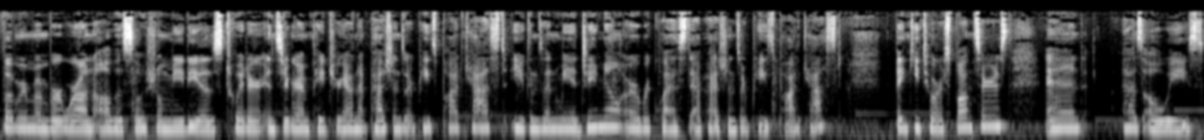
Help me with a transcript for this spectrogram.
but remember, we're on all the social medias Twitter, Instagram, Patreon at Passions or Peace Podcast. You can send me a Gmail or a request at Passions or Peace Podcast. Thank you to our sponsors. And as always,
